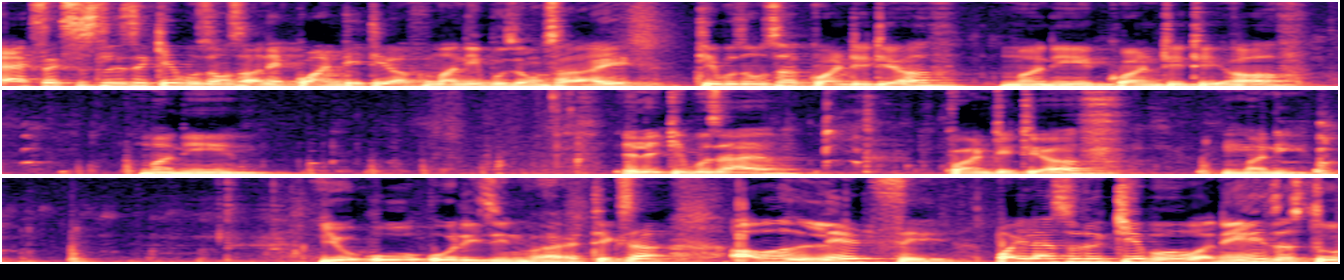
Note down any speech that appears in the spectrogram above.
एक्स एक्सिसले चाहिँ के बुझाउँछ भने क्वान्टिटी अफ मनी बुझाउँछ है? के बुझाउँछ? Quantity of money quantity of money यसले के बुझायो? क्वान्टिटी अफ मनी यो ओ ओरिजिन भयो ठिक छ? अब लेट से पहिला सुरु के भयो भने जस्तो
